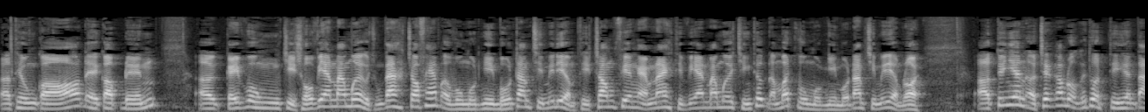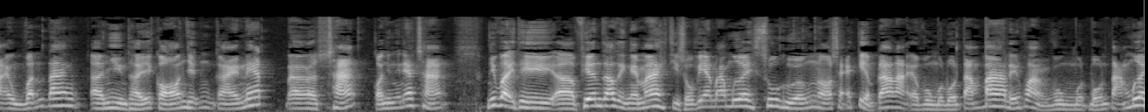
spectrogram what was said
thì cũng có đề cập đến ờ, cái vùng chỉ số VN30 của chúng ta cho phép ở vùng 1490 điểm thì trong phiên ngày hôm nay thì VN30 chính thức đã mất vùng 1490 điểm rồi. À, tuy nhiên ở trên góc độ kỹ thuật thì hiện tại cũng vẫn đang à, nhìn thấy có những cái nét à, sáng, có những cái nét sáng. Như vậy thì à, phiên giao dịch ngày mai chỉ số VN30 xu hướng nó sẽ kiểm tra lại ở vùng 1483 đến khoảng vùng 1480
